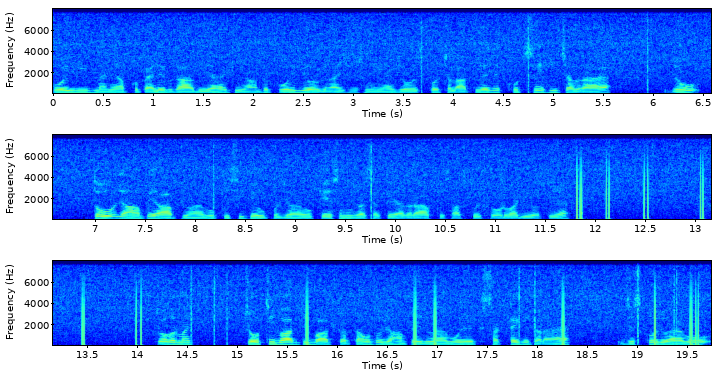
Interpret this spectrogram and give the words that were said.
कोई भी, मैंने आपको पहले बता दिया है कि यहाँ पे कोई भी ऑर्गेनाइजेशन नहीं है जो इसको चलाती है, ये खुद से ही चल रहा है। जो तो यहाँ पे आप जो है वो किसी के ऊपर जो है वो केस नहीं कर सकते अगर आपके साथ कोई फ्रॉडबाजी होती है। तो अगर मैं चौथी बात की बात करता हूँ तो यहाँ पे जो है वो एक सट्टे की तरह है, जिसको जो है वो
